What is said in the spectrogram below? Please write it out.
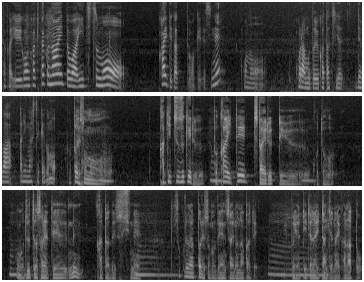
だから遺言書きたくないとは言いつつも書いてたってわけですね。このコラムという形ではありましたけども。やっぱりその、書き続けるやっぱ書いて伝えるっていうことうん。をずっとされてる、ね方ですしね、うん。そこがやっぱりその連載の中でうん。やっぱりやっていただいたんじゃないかなと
